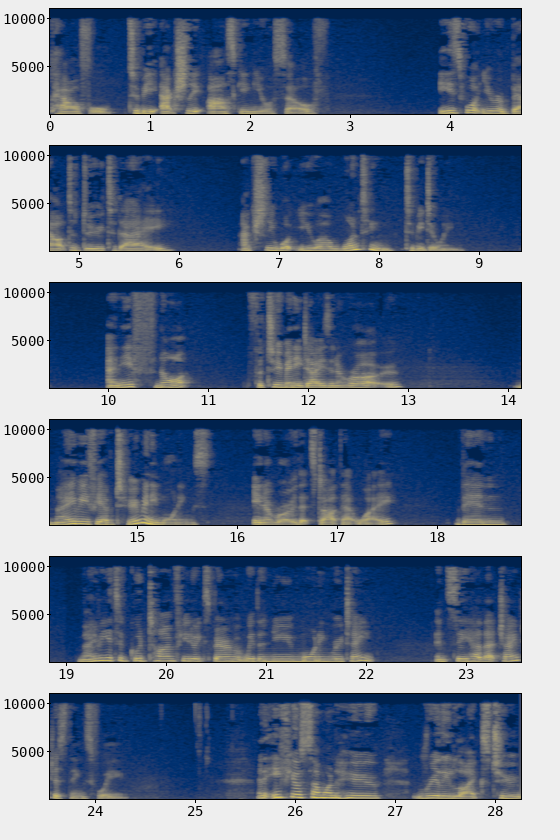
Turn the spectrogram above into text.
powerful to be actually asking yourself is what you're about to do today actually what you are wanting to be doing? And if not, for too many days in a row, maybe if you have too many mornings in a row that start that way, then maybe it's a good time for you to experiment with a new morning routine and see how that changes things for you. And if you're someone who really likes to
